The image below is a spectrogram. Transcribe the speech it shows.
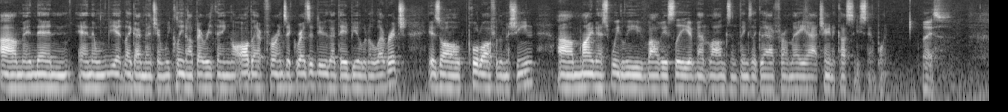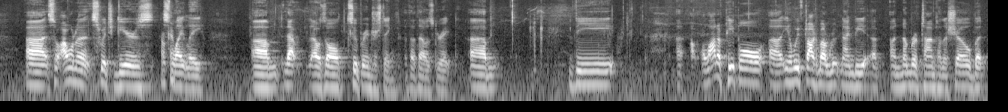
Um, and then, and then, like I mentioned, we clean up everything. All that forensic residue that they'd be able to leverage is all pulled off of the machine. Um, minus, we leave obviously event logs and things like that from a uh, chain of custody standpoint. Nice. Uh, so I want to switch gears Okay. slightly. Um, that that was all super interesting. I thought that was great. Um, the a, a lot of people, uh, you know, we've talked about Route 9B a, a number of times on the show, but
